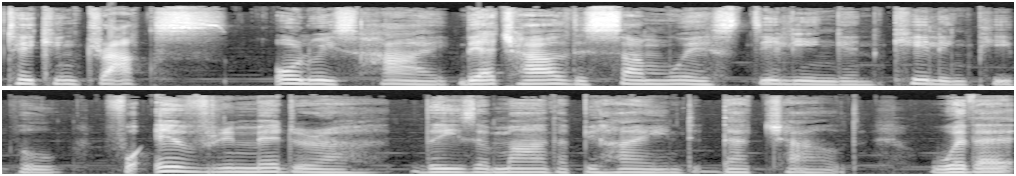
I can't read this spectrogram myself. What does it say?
taking drugs, always high, their child is somewhere stealing and killing people. For every murderer, there is a mother behind that child. Whether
